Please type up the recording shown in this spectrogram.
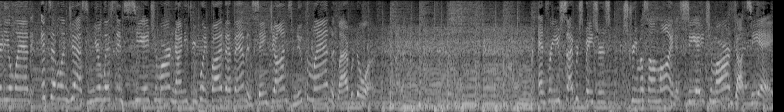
In Radioland, it's Evelyn Jess, and you're listening to CHMR 93.5 FM in St. John's, Newfoundland and Labrador. And for you cyberspacers, stream us online at chmr.ca.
